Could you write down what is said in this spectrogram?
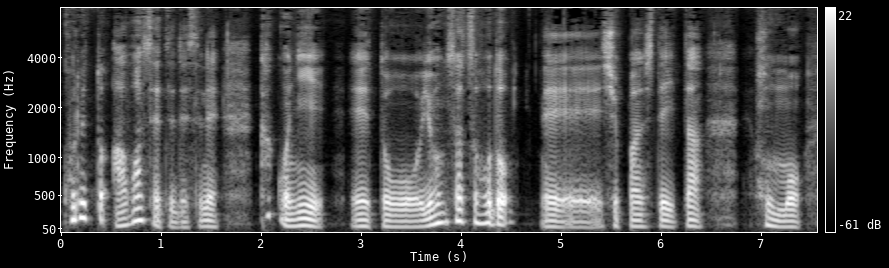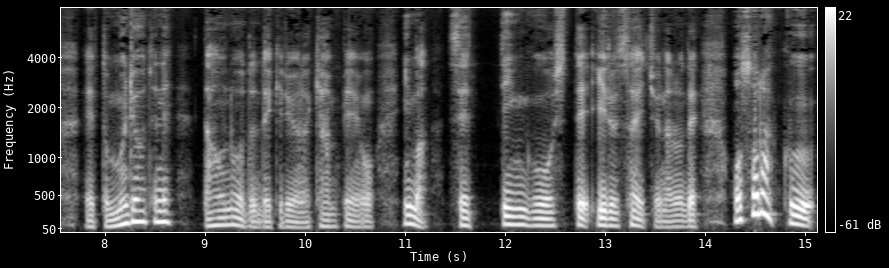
これと合わせてですね、過去に、えっと、4冊ほど、えー、出版していた本も、えっと、無料でね、ダウンロードできるようなキャンペーンを今、セッティングをしている最中なので、おそらく、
